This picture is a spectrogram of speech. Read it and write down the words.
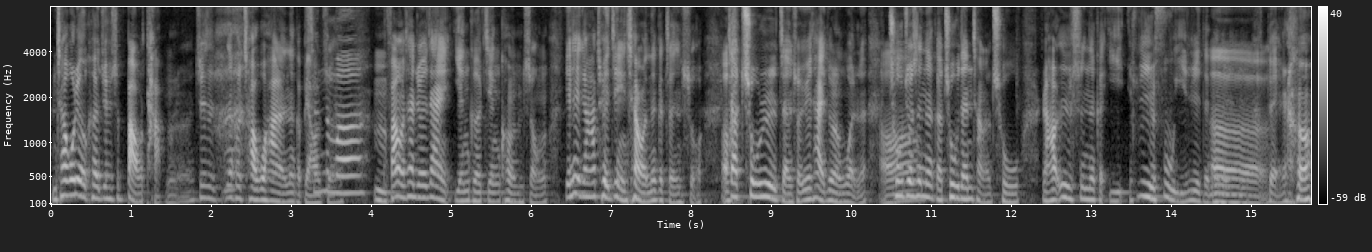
你超过六颗就是爆糖了，就是那个超过他的那个标真的准。吗？嗯，反正我现在就是在严格监控中，也可以跟他推荐一下我那个诊所，哦叫初日诊所，因为太多人问了。初就是那个初登场的初，然后日是那个一日复一日的那个日，呃，对，然后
